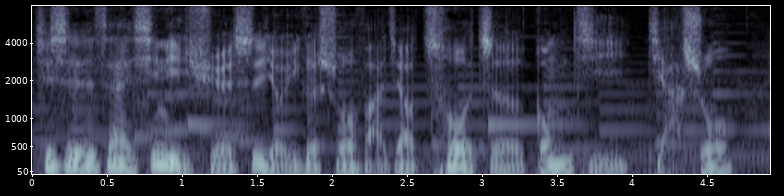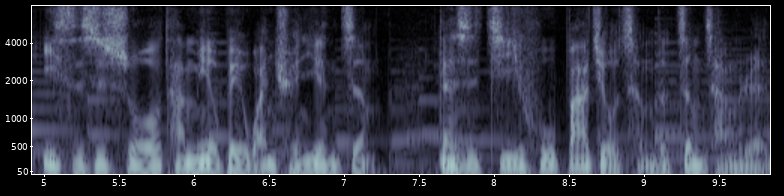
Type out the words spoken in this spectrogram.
其实，在心理学是有一个说法叫挫折攻击假说，意思是说它没有被完全验证，但是几乎八九成的正常人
